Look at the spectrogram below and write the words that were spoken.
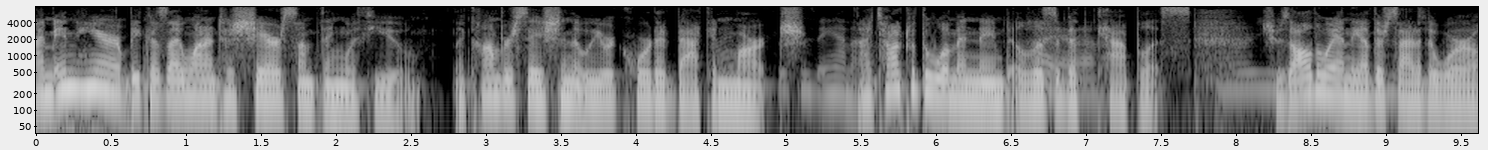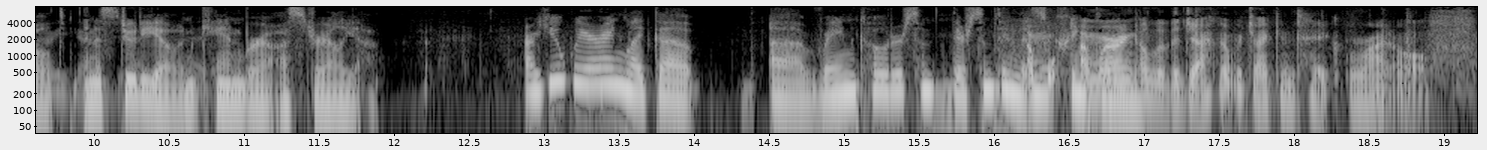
I'm in here because I wanted to share something with you a conversation that we recorded back in March. I talked with a woman named Elizabeth Caplice. She was all the way on the other side of the world in a studio in Canberra, Australia. Are you wearing like a, a raincoat or something? There's something that's I'm, crinkling. I'm wearing a leather jacket, which I can take right off.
